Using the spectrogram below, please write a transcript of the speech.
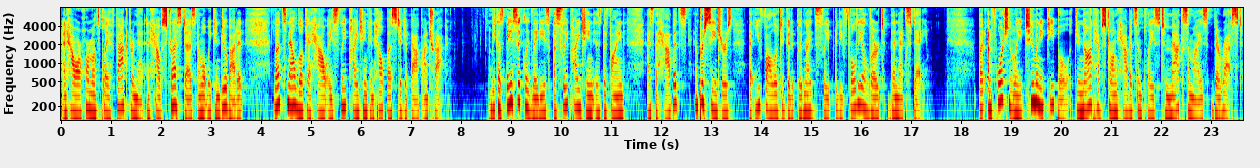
and how our hormones play a factor in that, and how stress does and what we can do about it, let's now look at how a sleep hygiene can help us to get back on track. Because basically, ladies, a sleep hygiene is defined as the habits and procedures that you follow to get a good night's sleep to be fully alert the next day. But unfortunately, too many people do not have strong habits in place to maximize their rest.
